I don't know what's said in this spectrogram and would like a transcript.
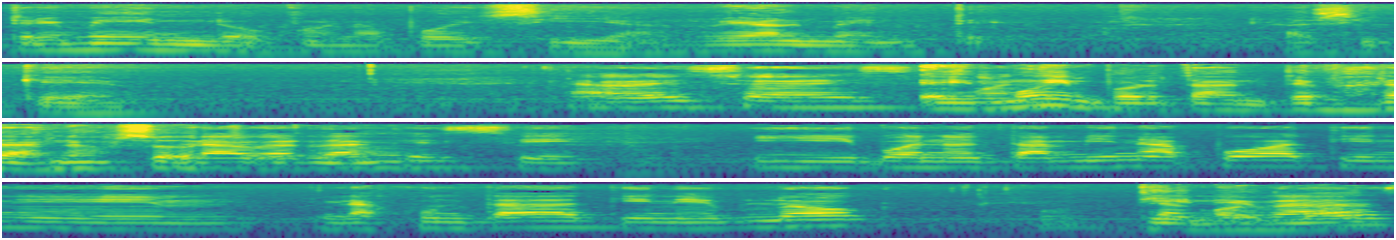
tremendo con la poesía, realmente. Así que eso es, es muy importante para nosotros. La verdad que sí. Y bueno, también APOA tiene, la juntada tiene blog, ¿te acordás?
